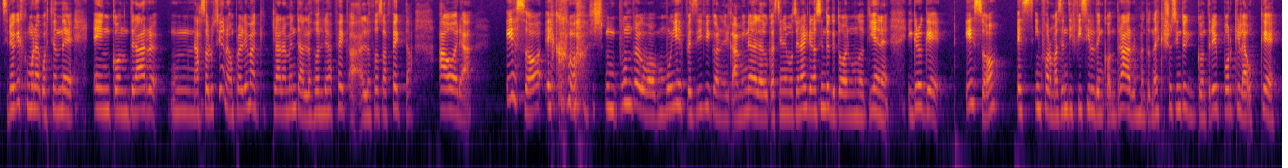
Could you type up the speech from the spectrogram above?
sino que es como una cuestión de encontrar una solución a un problema que claramente a los dos, les a los dos afecta. Ahora, eso es como un punto como muy específico en el camino de la educación emocional que no siento que todo el mundo tiene. Y creo que eso es información difícil de encontrar, ¿me entendés? Que yo siento que encontré porque la busqué.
